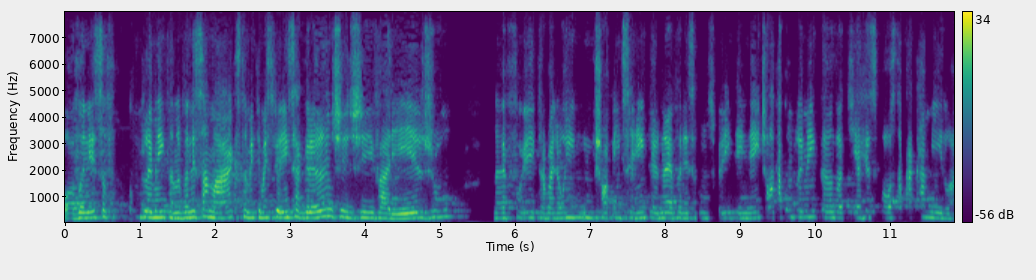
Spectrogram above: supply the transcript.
A Vanessa, complementando, a Vanessa Marques também tem uma experiência grande de varejo, né? Foi, trabalhou em, em shopping center, né? Vanessa como superintendente. Ela está complementando aqui a resposta para Camila.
